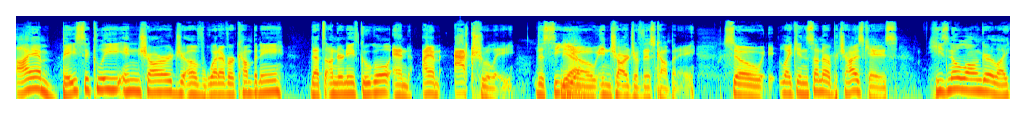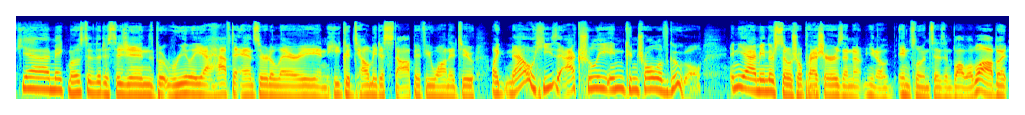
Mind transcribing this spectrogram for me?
I am basically in charge of whatever company that's underneath Google and I am actually the CEO in charge of this company. So like in Sundar Pichai's case, he's no longer like, yeah, I make most of the decisions, but really I have to answer to Larry and he could tell me to stop if he wanted to. Like now he's actually in control of Google. And yeah, I mean there's social pressures and uh, you know influences and blah blah blah, but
